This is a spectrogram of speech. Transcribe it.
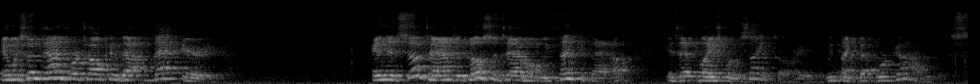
And we sometimes we're talking about that area. And then sometimes, and most of the time, what we think about is that place where the saints are. We think about where God is.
